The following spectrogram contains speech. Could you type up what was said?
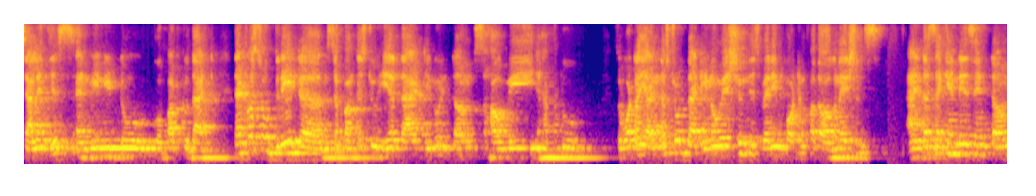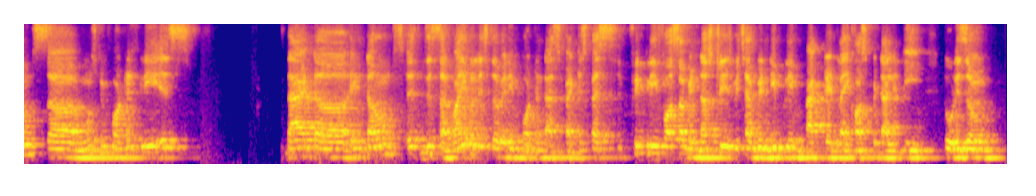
challenges and we need to cope up to that. That was so great, uh, Mr. Pankaj, to hear that, you know, in terms how we have to. So, what I understood that innovation is very important for the organizations. And the second is in terms, uh, most importantly, is that uh, in terms this survival is the very important aspect specifically for some industries which have been deeply impacted like hospitality tourism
